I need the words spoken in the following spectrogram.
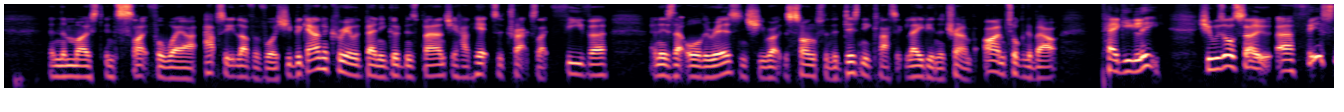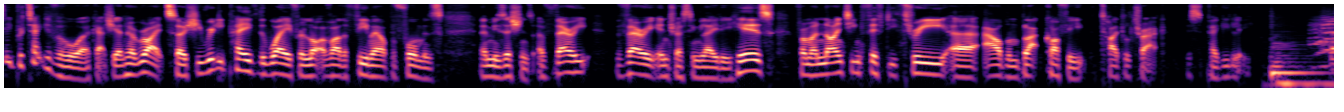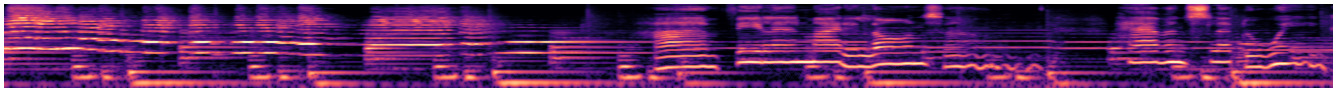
in the most insightful way. I absolutely love her voice. She began her career with Benny Goodman's band. She had hits with tracks like Fever and Is That All There Is? And she wrote the songs for the Disney classic Lady and the Tramp. I'm talking about Peggy Lee. She was also uh, fiercely protective of her work, actually, and her rights. So she really paved the way for a lot of other female performers and musicians. A very, very interesting lady. Here's from a 1953 uh, album, Black Coffee, the title track. This is Peggy Lee. I'm feeling mighty lonesome, haven't slept a wink.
